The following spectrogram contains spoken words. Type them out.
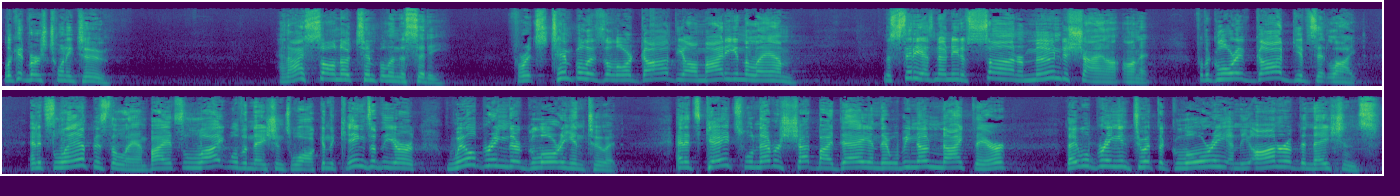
Look at verse 22. And I saw no temple in the city, for its temple is the Lord God, the Almighty, and the Lamb. The city has no need of sun or moon to shine on it, for the glory of God gives it light. And its lamp is the Lamb. By its light will the nations walk, and the kings of the earth will bring their glory into it. And its gates will never shut by day, and there will be no night there. They will bring into it the glory and the honor of the nations.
